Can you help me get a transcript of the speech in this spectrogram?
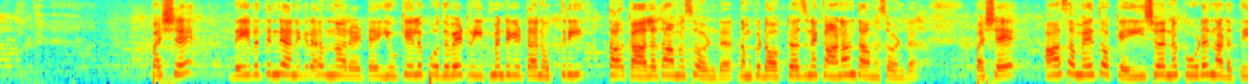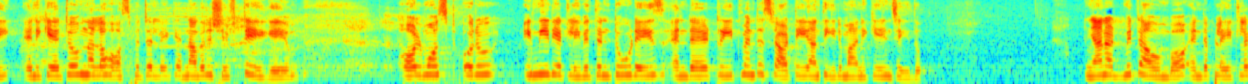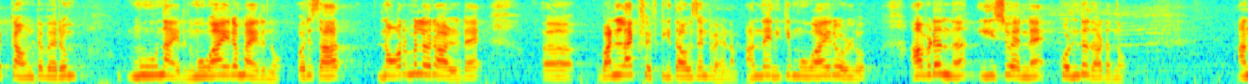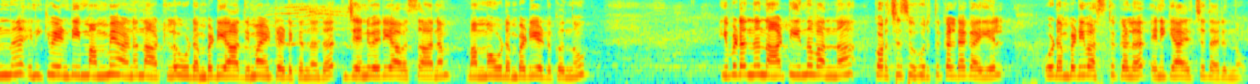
പക്ഷേ ദൈവത്തിന്റെ അനുഗ്രഹം എന്ന് പറയട്ടെ യു കെയിൽ പൊതുവേ ട്രീറ്റ്മെന്റ് കിട്ടാൻ ഒത്തിരി കാലതാമസമുണ്ട്. നമുക്ക് ഡോക്ടേഴ്സിനെ കാണാൻ താമസമുണ്ട്. പക്ഷേ ആ സമയത്തൊക്കെ ഈശോ എന്നെ കൂടെ നടത്തി എനിക്ക് ഏറ്റവും നല്ല ഹോസ്പിറ്റലിലേക്ക് എന്നെ അവർ ഷിഫ്റ്റ് ചെയ്യുകയും ഓൾമോസ്റ്റ് ഒരു ഇമ്മീഡിയറ്റ്ലി വിത്തിൻ ടു ഡേയ്സ് എന്റെ ട്രീറ്റ്മെന്റ് സ്റ്റാർട്ട് ചെയ്യാൻ തീരുമാനിക്കുകയും ചെയ്തു. ഞാൻ അഡ്മിറ്റ് ആവുമ്പോൾ എന്റെ പ്ലേറ്റ്ലെറ്റ് കൗണ്ട് വെറും മൂന്നായിരുന്നു മൂവായിരം ആയിരുന്നു ഒരു സാ നോർമൽ ഒരാളുടെ വൺ ലാക്ക് ഫിഫ്റ്റി തൗസൻഡ് വേണം. അന്ന് എനിക്ക് മൂവായിരം ഉള്ളൂ. അവിടെ നിന്ന് ഈശോ എന്നെ കൊണ്ടു നടന്നു. അന്ന് എനിക്ക് വേണ്ടി മമ്മയാണ് നാട്ടിൽ ഉടമ്പടി ആദ്യമായിട്ട് എടുക്കുന്നത്. ജനുവരി അവസാനം മമ്മ ഉടമ്പടി എടുക്കുന്നു. ഇവിടെ നിന്ന് നാട്ടിൽ നിന്ന് വന്ന കുറച്ച് സുഹൃത്തുക്കളുടെ കയ്യിൽ ഉടമ്പടി വസ്തുക്കൾ എനിക്ക് അയച്ചു തരുന്നു.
